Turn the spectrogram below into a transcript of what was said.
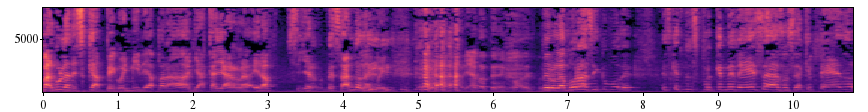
válvula de escape, güey, mi idea para ya callarla era seguir besándola, güey. ya no te dejó después. Pero la morra así como de, es que entonces, ¿por qué me besas? O sea, ¿qué pedo?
